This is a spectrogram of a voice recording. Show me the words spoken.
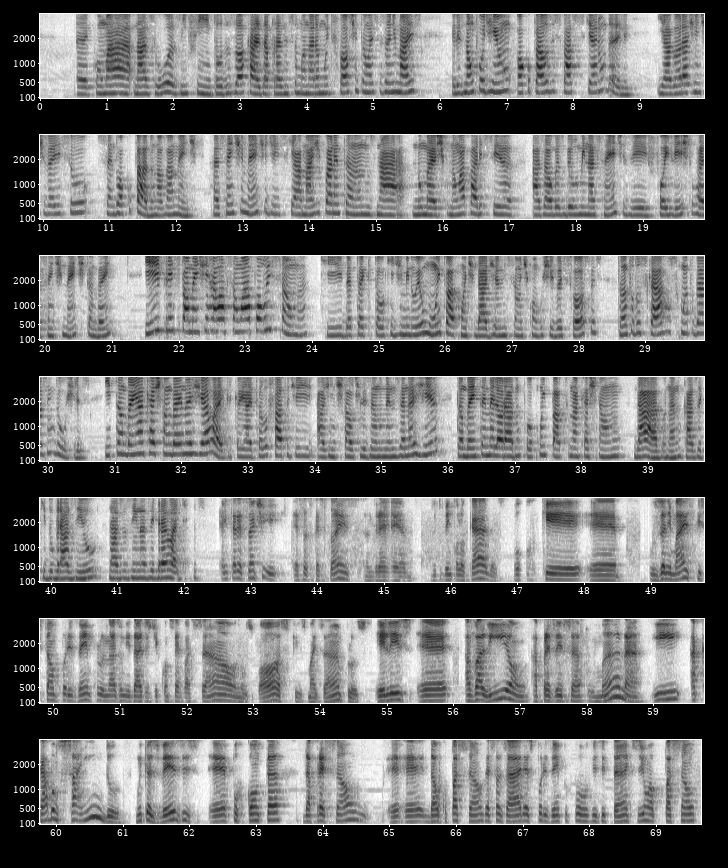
é, como a, nas ruas, enfim, em todos os locais, a presença humana era muito forte, então esses animais eles não podiam ocupar os espaços que eram dele. E agora a gente vê isso sendo ocupado novamente. Recentemente diz que há mais de 40 anos na, no México não aparecia as algas bioluminescentes e foi visto recentemente também. E principalmente em relação à poluição, né? que detectou que diminuiu muito a quantidade de emissão de combustíveis fósseis, tanto dos carros quanto das indústrias. E também a questão da energia elétrica. E aí, pelo fato de a gente estar utilizando menos energia, também tem melhorado um pouco o impacto na questão da água, né? no caso aqui do Brasil, das usinas hidrelétricas. É interessante essas questões, André, muito bem colocadas, porque é, os animais que estão, por exemplo, nas unidades de conservação, nos bosques mais amplos, eles é, avaliam a presença humana e acabam saindo, muitas vezes, é, por conta da pressão é, é, da ocupação dessas áreas, por exemplo, por visitantes e uma ocupação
